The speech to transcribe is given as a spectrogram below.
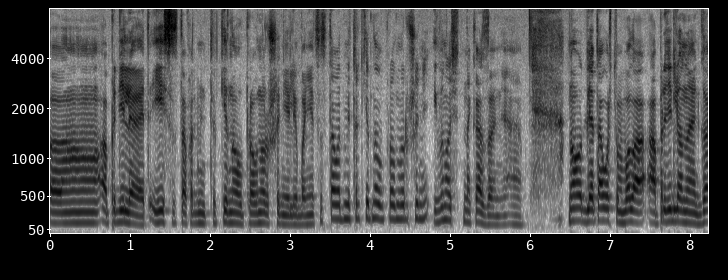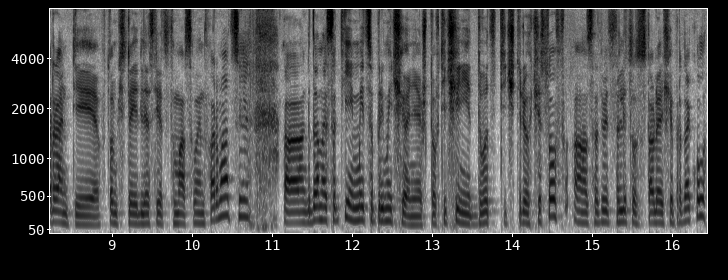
э, определяет, есть состав административного правонарушения, либо нет состава административного правонарушения, и выносит наказание. Но для того, чтобы была определенная гарантия, в том числе и для средств массовой информации, э, к данной статье имеется примечание, что в течение 24 часов, э, соответственно, лицо, составляющее протокол,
